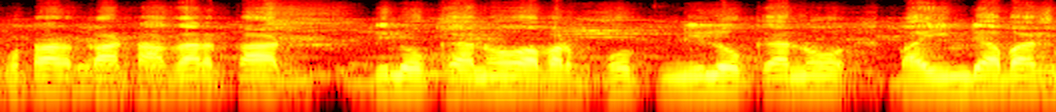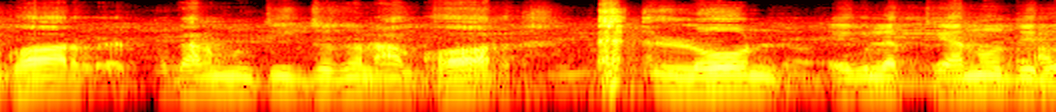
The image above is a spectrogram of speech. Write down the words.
ভোটার কার্ড, আধার কার্ড দিল কেন? আবার ভোট নিল কেন? বা ইন্ডিয়া আবাস ঘর, প্রধানমন্ত্রী যোজনা ঘর লোন এগুলো কেন দিল?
